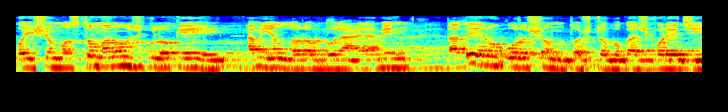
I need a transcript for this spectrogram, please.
ওই সমস্ত মানুষগুলোকে আমি আল্লাহ রব্বুল আলামিন তাদের উপর সন্তুষ্ট প্রকাশ করেছি।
